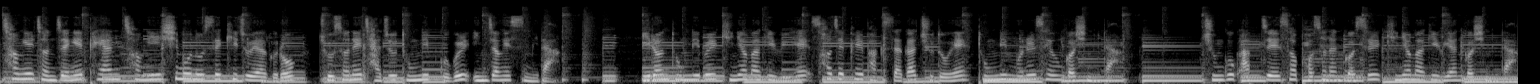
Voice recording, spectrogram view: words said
청일 전쟁에 패한 청이 시모노세키 조약으로 조선의 자주 독립국을 인정했습니다. 이런 독립을 기념하기 위해 서재필 박사가 주도해 독립문을 세운 것입니다. 중국 압제에서 벗어난 것을 기념하기 위한 것입니다.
